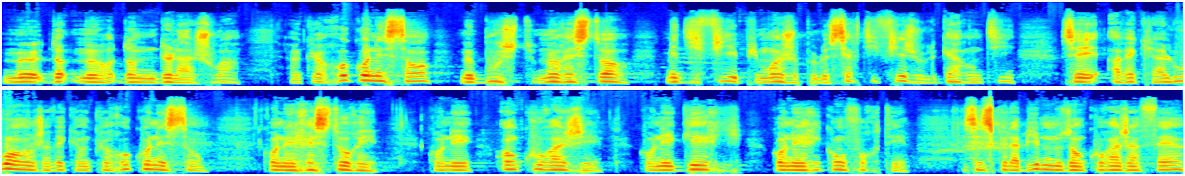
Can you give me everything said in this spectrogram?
me, donne de la joie. Un cœur reconnaissant me booste, me restaure, m'édifie, et puis moi je peux le certifier, je le garantis. C'est avec la louange, avec un cœur reconnaissant, qu'on est restauré, qu'on est encouragé, qu'on est guéri, qu'on est réconforté. C'est ce que la Bible nous encourage à faire,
